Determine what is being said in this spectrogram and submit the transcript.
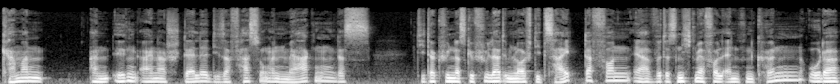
Kann man an irgendeiner Stelle dieser Fassungen merken, dass Dieter Kühn das Gefühl hat, ihm läuft die Zeit davon, er wird es nicht mehr vollenden können? Oder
